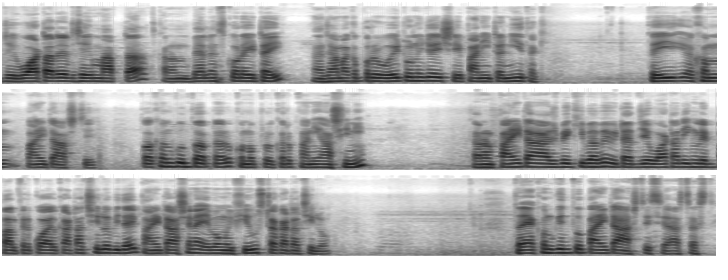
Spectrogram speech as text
যে ওয়াটারের যে মাপটা, কারণ ব্যালেন্স করে এটাই। জামা কাপড়ের ওয়েট অনুযায়ী সে পানিটা নিয়ে থাকে। তো এই এখন পানিটা আসছে। তখন কিন্তু আপনার কোনো প্রকার পানি আসেনি। কারণ পানিটা আসবে কীভাবে? ওইটার যে ওয়াটার ইংলেট বাল্বের কয়েল কাটা ছিল বিদায়, পানিটা আসে না এবং ওই ফিউজটা কাটা ছিল। তো এখন কিন্তু পানিটা আসতেছে আস্তে আস্তে।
